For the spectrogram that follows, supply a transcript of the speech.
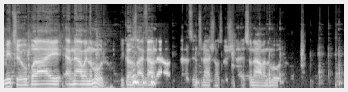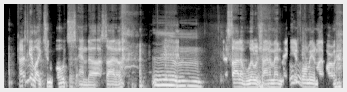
Me too. But I am now in the mood because I found out it's International Sushi Day. So now I'm in the mood. Can I just get like two boats and uh, a side of Mm, a side of little Chinamen making it for me in my apartment?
